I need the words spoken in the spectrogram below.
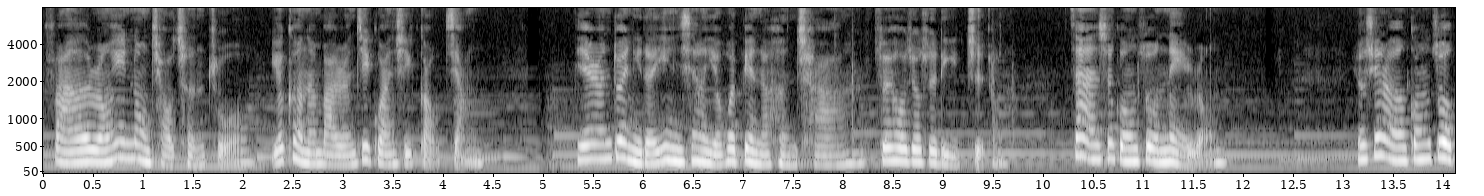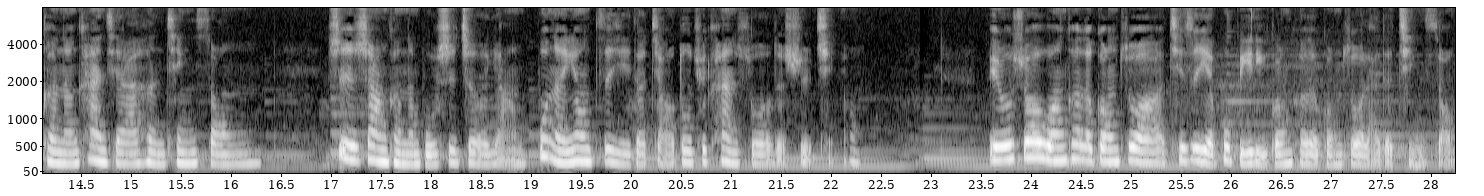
反而容易弄巧成拙，也可能把人际关系搞僵，别人对你的印象也会变得很差，最后就是离职了。再来是工作内容，有些人工作可能看起来很轻松，事实上可能不是这样，不能用自己的角度去看所有的事情哦。比如说文科的工作，其实也不比理工科的工作来的轻松，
